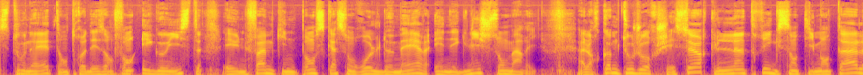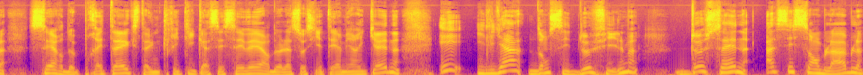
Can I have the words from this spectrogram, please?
tristounette entre des enfants égoïstes et une femme qui ne pense qu'à son rôle de mère et néglige son mari. Alors comme toujours chez Cirque, l'intrigue sentimentale sert de prétexte à une critique assez sévère de la société américaine et il y a dans ces deux films deux scènes assez semblables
